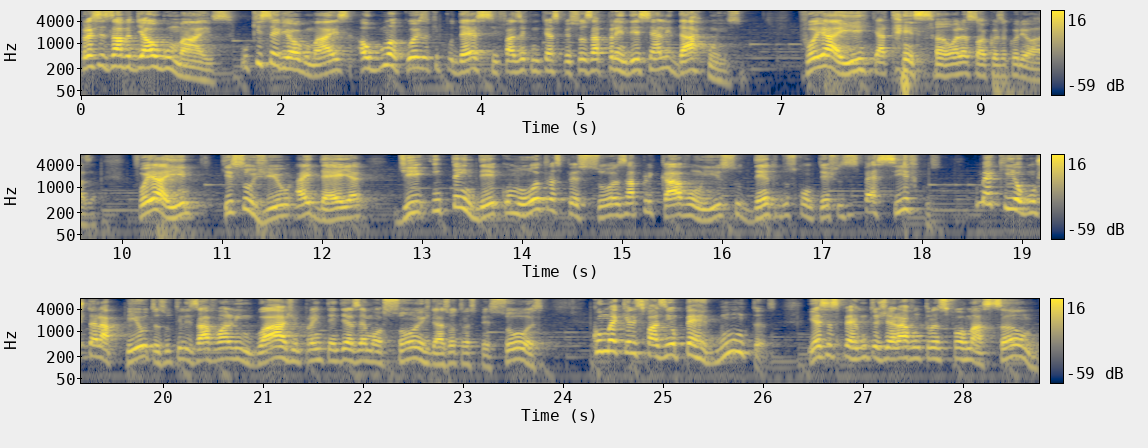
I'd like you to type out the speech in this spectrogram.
precisava de algo mais. O que seria algo mais? Alguma coisa que pudesse fazer com que as pessoas aprendessem a lidar com isso. Foi aí que, atenção, olha só coisa curiosa, foi aí que surgiu a ideia de entender como outras pessoas aplicavam isso dentro dos contextos específicos. Como é que alguns terapeutas utilizavam a linguagem para entender as emoções das outras pessoas? Como é que eles faziam perguntas e essas perguntas geravam transformação?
